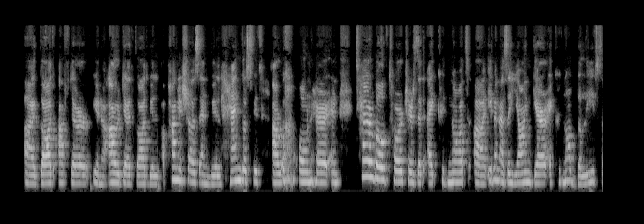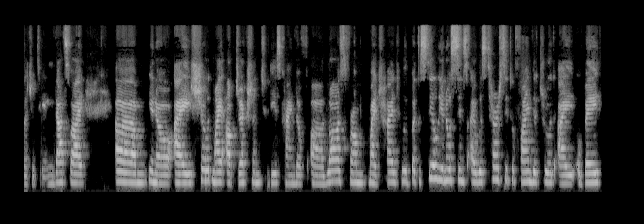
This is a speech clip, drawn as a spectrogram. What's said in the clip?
uh, God, after you know our death, God will punish us and will hang us with our own hair and terrible tortures that I could not, uh, even as a young girl, I could not believe such a thing. That's why um, you know, I showed my objection to these kind of uh, laws from my childhood. But still, you know, since I was thirsty to find the truth, I obeyed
